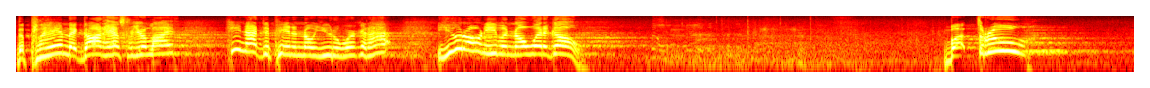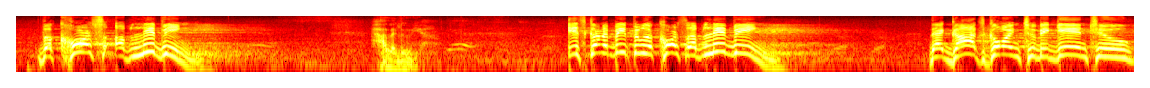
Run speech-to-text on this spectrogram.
The plan that God has for your life, He's not depending on you to work it out. You don't even know where to go. But through the course of living, hallelujah, it's going to be through the course of living that God's going to begin to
